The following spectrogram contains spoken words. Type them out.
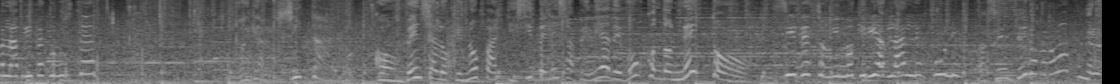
Palabrita con usted. Oiga, Rosita, convénzalo que no participe en esa pelea de voz con Don Néstor. Sí, de eso mismo quería hablarle, Julio. Así, dígame nomás, pues.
